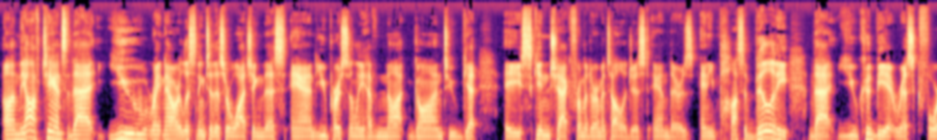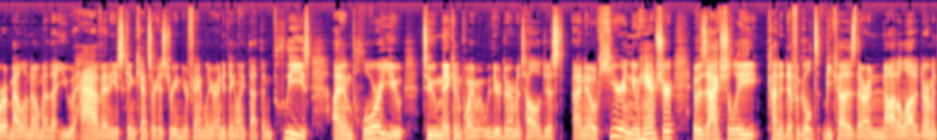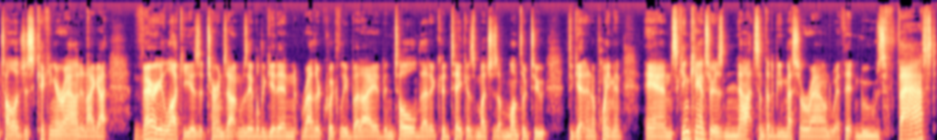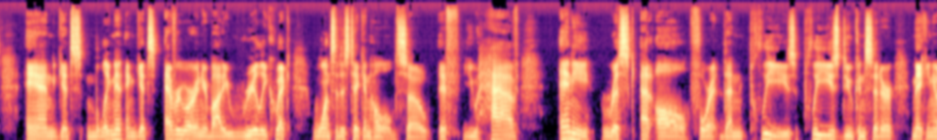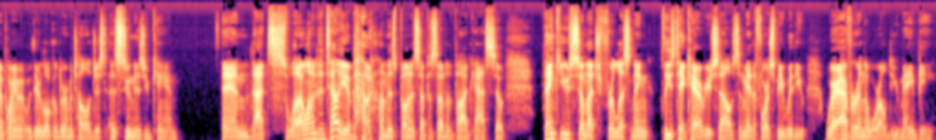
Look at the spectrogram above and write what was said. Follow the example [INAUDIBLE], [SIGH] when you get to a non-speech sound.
on the off chance that you right now are listening to this or watching this and you personally have not gone to get a skin check from a dermatologist and there's any possibility that you could be at risk for melanoma, that you have any skin cancer history in your family or anything like that, then please, I implore you to make an appointment with your dermatologist. I know here in New Hampshire, it was actually kind of difficult because there are not a lot of dermatologists kicking around and I got very lucky as it turns out and was able to get in rather quickly but i had been told that it could take as much as a month or two to get an appointment and skin cancer is not something to be messed around with it moves fast and gets malignant and gets everywhere in your body really quick once it has taken hold so if you have any risk at all for it, then please, please do consider making an appointment with your local dermatologist as soon as you can. And that's what I wanted to tell you [LAUGHS] about on this bonus episode of the podcast. So thank you so much for listening. Please take care of yourselves and may the force be with you wherever in the world you may be.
